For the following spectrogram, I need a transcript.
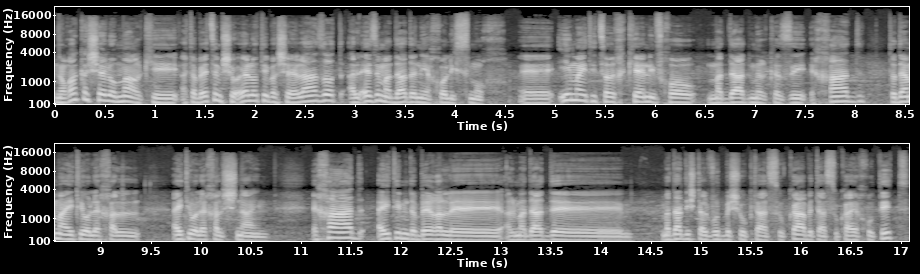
נורא קשה לומר, כי אתה בעצם שואל אותי בשאלה הזאת על איזה מדד אני יכול לסמוך. אה, אם הייתי צריך כן לבחור מדד מרכזי אחד, אתה יודע מה, הייתי הולך על, הייתי הולך על שניים. אחד, הייתי מדבר על, אה, על מדד, אה, מדד השתלבות בשוק תעסוקה, בתעסוקה איכותית.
